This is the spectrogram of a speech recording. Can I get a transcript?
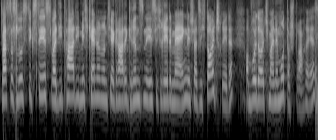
Was das Lustigste ist, weil die paar, die mich kennen und hier gerade grinsen, ist, ich rede mehr Englisch, als ich Deutsch rede, obwohl Deutsch meine Muttersprache ist.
